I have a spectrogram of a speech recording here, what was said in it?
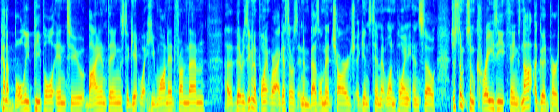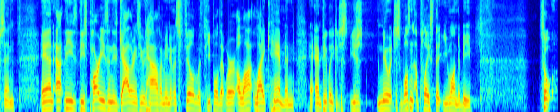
kind of bullied people into buying things to get what he wanted from them. Uh, there was even a point where I guess there was an embezzlement charge against him at one point, and so just some, some crazy things. Not a good person. And at these, these parties and these gatherings he would have, I mean, it was filled with people that were a lot like him and, and people you could just, you just knew it just wasn't a place that you wanted to be. So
